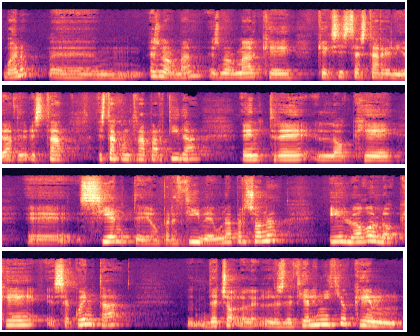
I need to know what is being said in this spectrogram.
Bueno, eh, es normal, es normal que, exista esta realidad, esta, esta, contrapartida entre lo que eh, siente o percibe una persona y luego lo que se cuenta de hecho, les decía al inicio que mm,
